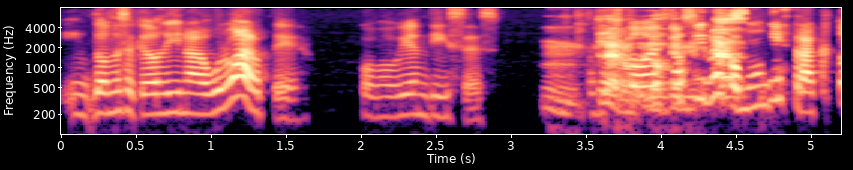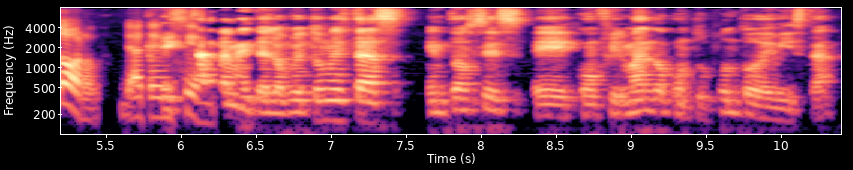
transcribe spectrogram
¿Dónde se quedó Dina Boluarte? Como bien dices. Mm, claro, todo esto sirve estás... como un distractor de atención. Exactamente, lo que tú me estás entonces eh, confirmando con tu punto de vista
